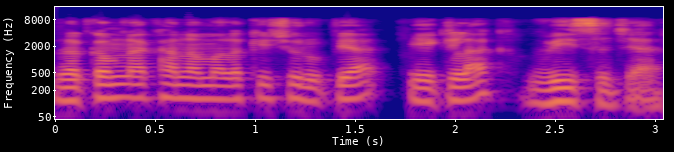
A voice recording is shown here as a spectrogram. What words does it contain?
રકમના ખાનામાં લખીશું રૂપિયા એક લાખ વીસ હજાર.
